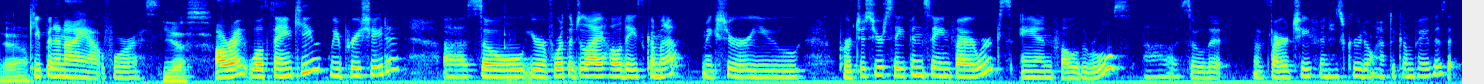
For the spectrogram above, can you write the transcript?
Yeah. keeping an eye out for us. Yes. All right. Well, thank you. We appreciate it. Uh, so your Fourth of July holiday is coming up. Make sure you purchase your safe and sane fireworks and follow the rules uh, so that the fire chief and his crew don't have to come pay a visit.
